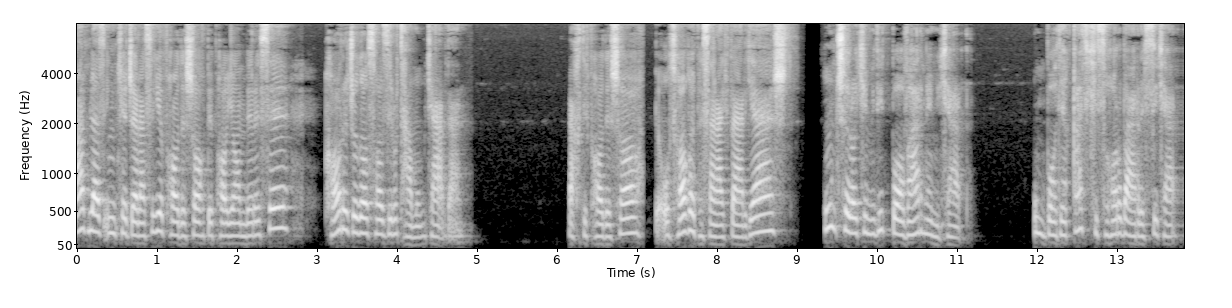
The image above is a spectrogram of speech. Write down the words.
قبل از اینکه جلسه پادشاه به پایان برسه کار جداسازی رو تموم کردن. وقتی پادشاه به اتاق پسرک برگشت اون چرا که می‌دید باور نمی‌کرد. اون با دقت کیسه ها رو بررسی کرد.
